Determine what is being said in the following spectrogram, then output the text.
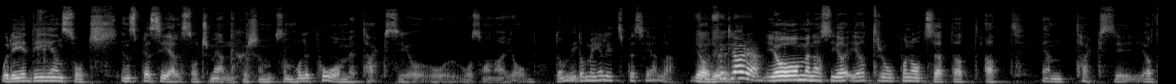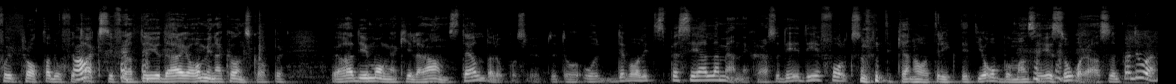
Och det är, det är en, sorts, en speciell sorts människor som, som håller på med taxi och, och, och sådana jobb. De, de är lite speciella. Ja, det- Förklara. Ja, men alltså jag, jag tror på något sätt att, att en taxi, jag får ju prata då för Ja. taxi för att det är ju där jag har mina kunskaper. Jag hade ju många killar anställda då på slutet och, och det var lite speciella människor. Alltså det, det är folk som inte kan ha ett riktigt jobb om man säger så. Alltså, Vadå?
